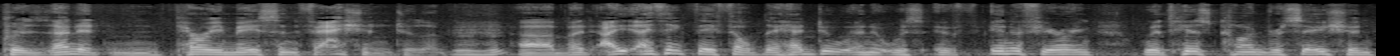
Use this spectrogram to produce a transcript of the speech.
present it in Perry Mason fashion to them. Mm-hmm. Uh, but I, I, think they felt they had to, and it was interfering with his conversation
